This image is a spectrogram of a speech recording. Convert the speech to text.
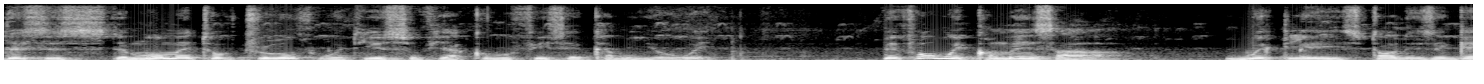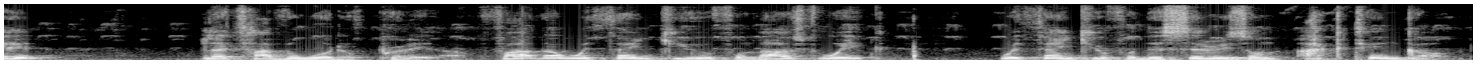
This is the moment of truth with Yusuf Yakubu Fisse coming your way. Before we commence our weekly studies again, let's have a word of prayer. Father, we thank you for last week. We thank you for the series on acting God.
